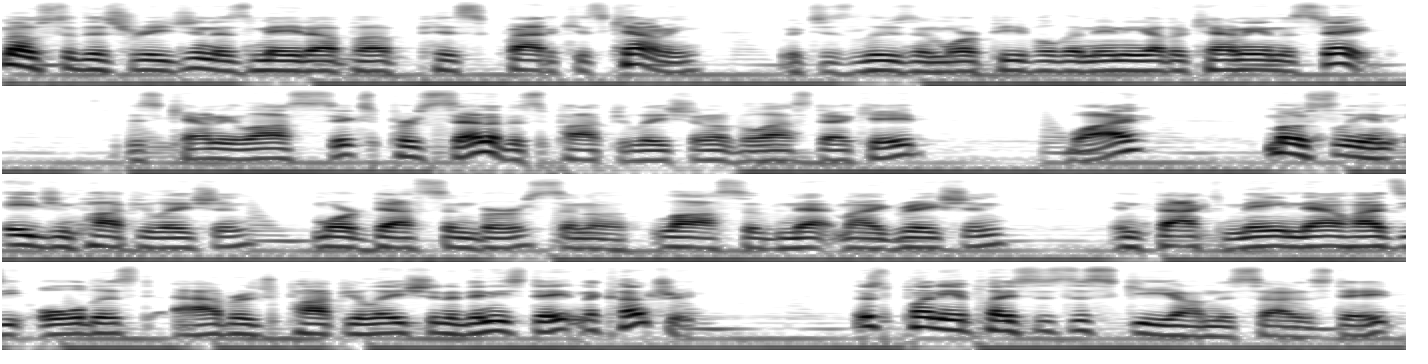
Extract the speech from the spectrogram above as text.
Most of this region is made up of Piscataquis County, which is losing more people than any other county in the state. This county lost 6% of its population over the last decade. Why? Mostly an aging population, more deaths and births, and a loss of net migration. In fact, Maine now has the oldest average population of any state in the country. There's plenty of places to ski on this side of the state.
